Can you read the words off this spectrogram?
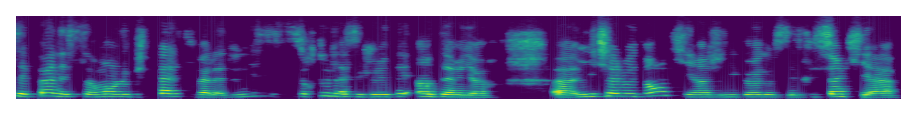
c'est pas nécessairement l'hôpital qui va la donner, c'est surtout de la sécurité intérieure. Michel Audin, qui est un gynécologue obstétricien qui a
